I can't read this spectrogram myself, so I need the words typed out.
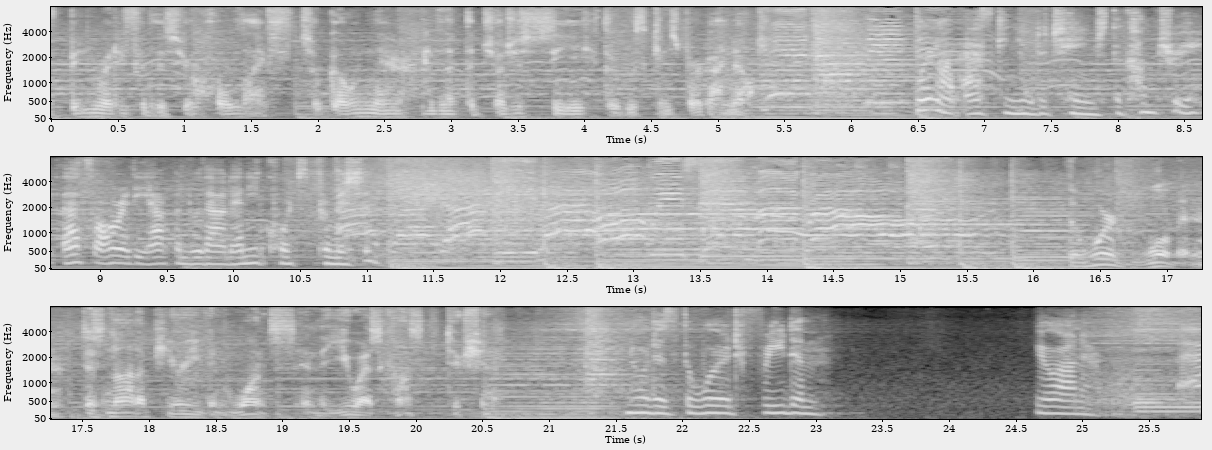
You've been ready for this your whole life. So go in there and let the judges see the Ruth Ginsburg I know. We're not asking you to change the country. That's already happened without any court's permission. The word woman does not appear even once in the U.S. Constitution. Nor does the word freedom. Your Honor. I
